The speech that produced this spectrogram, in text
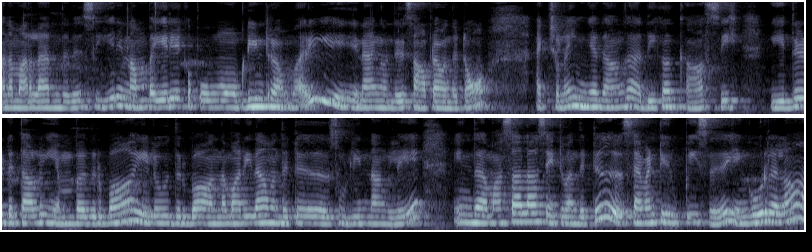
அந்த மாதிரிலாம் இருந்தது. சரி நம்ம ஏரியாவுக்கு போவோம் அப்படின்ற மாதிரி நாங்கள் வந்து சாப்பிட வந்துட்டோம். ஆக்சுவலாக இங்கே தாங்க அதிகம் காசு. எது எடுத்தாலும் எண்பது ரூபா எழுபது ரூபா அந்த மாதிரி தான் வந்துட்டு சொல்லியிருந்தாங்களே. இந்த மசாலா செட் வந்துட்டு செவன்ட்டி ருபீஸு எங்கள் ஊர்லலாம்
